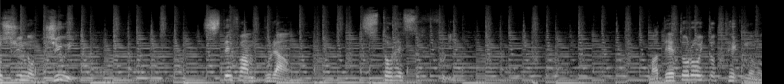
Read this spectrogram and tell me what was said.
今週の10位。ステファン・ブラウン。ストレスフリー、まあ、デトロイトテクノの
